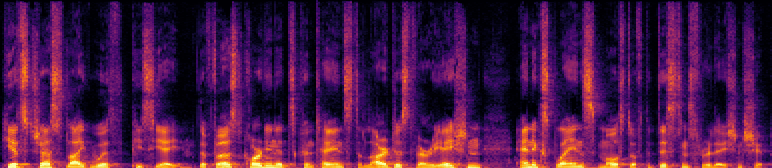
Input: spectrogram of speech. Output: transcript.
Here it's just like with PCA. The first coordinate contains the largest variation and explains most of the distance relationship.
